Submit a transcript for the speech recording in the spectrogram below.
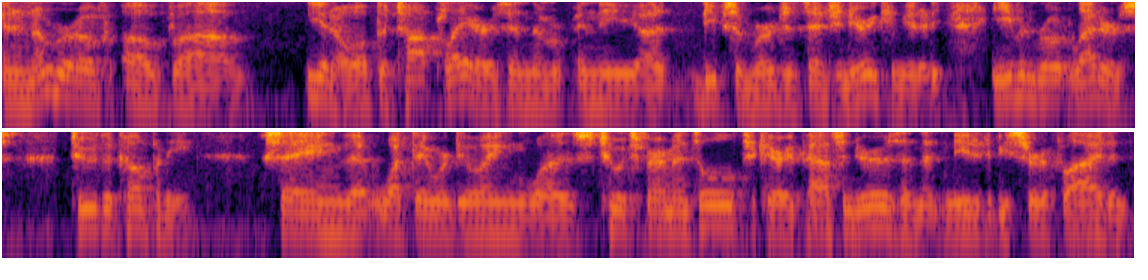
and a number of of um, you know, of the top players in the in the uh, deep submergence engineering community, even wrote letters to the company saying that what they were doing was too experimental to carry passengers and that needed to be certified and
